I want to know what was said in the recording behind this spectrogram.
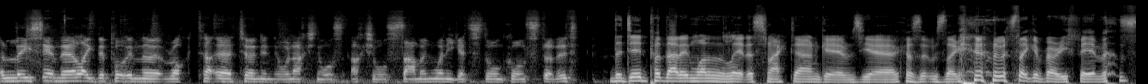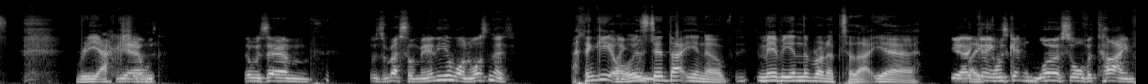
And Lee sitting there like they're putting the rock t- uh, turned into an actual actual salmon when he gets stone cold stunned. they did put that in one of the latest SmackDown games, yeah, because it was like it was like a very famous reaction. Yeah, it was- There was um, it was a WrestleMania one, wasn't it? I think he like always when- did that, you know. Maybe in the run up to that, yeah. Yeah, Like- it was getting worse over time.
